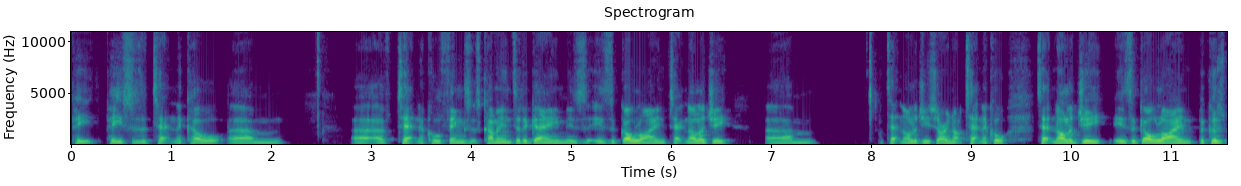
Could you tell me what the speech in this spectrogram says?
pieces of technical um, uh, of technical things that's come into the game is is the goal line technology. Um, technology, sorry, not technical. Technology is a goal line because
